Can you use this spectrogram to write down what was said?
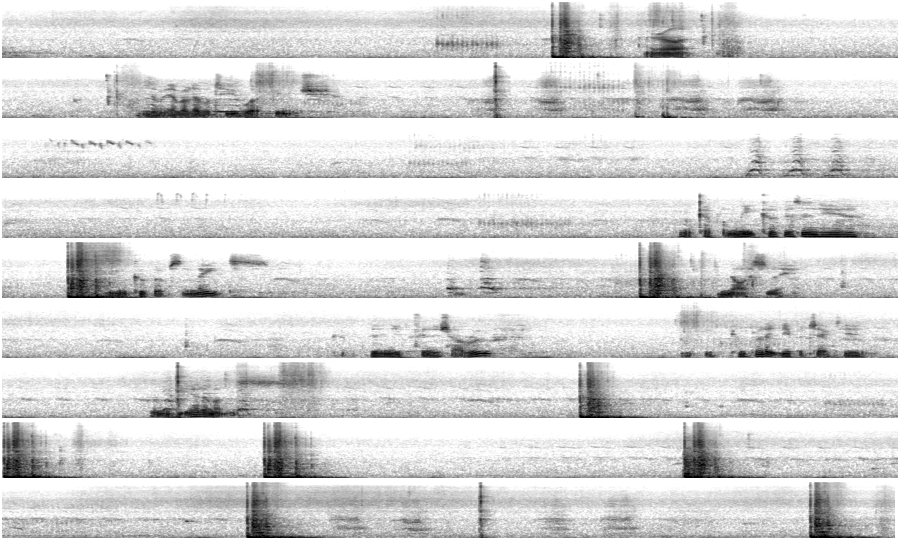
to workbench. A couple meat cookers in here. We can cook up some meats. Nicely. We need to finish our roof. Completely protected from the elements.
